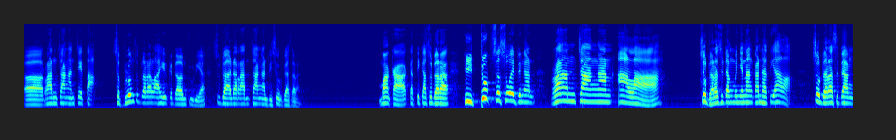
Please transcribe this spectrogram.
uh, rancangan cetak. Sebelum saudara lahir ke dalam dunia, sudah ada rancangan di surga sana. Maka ketika saudara hidup sesuai dengan rancangan Allah, saudara sedang menyenangkan hati Allah. Saudara sedang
